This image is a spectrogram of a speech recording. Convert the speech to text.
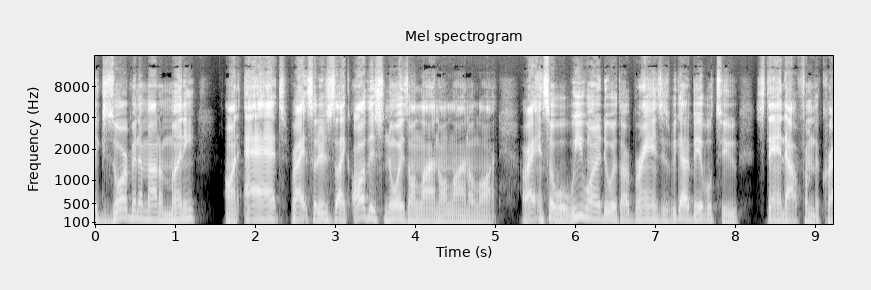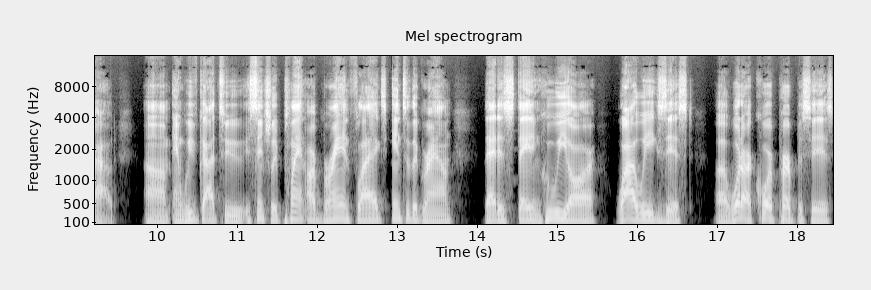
exorbitant amount of money on ads, right? So there's like all this noise online, online, online. All right. And so what we want to do with our brands is we got to be able to stand out from the crowd. Um, and we've got to essentially plant our brand flags into the ground that is stating who we are, why we exist, uh, what our core purpose is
